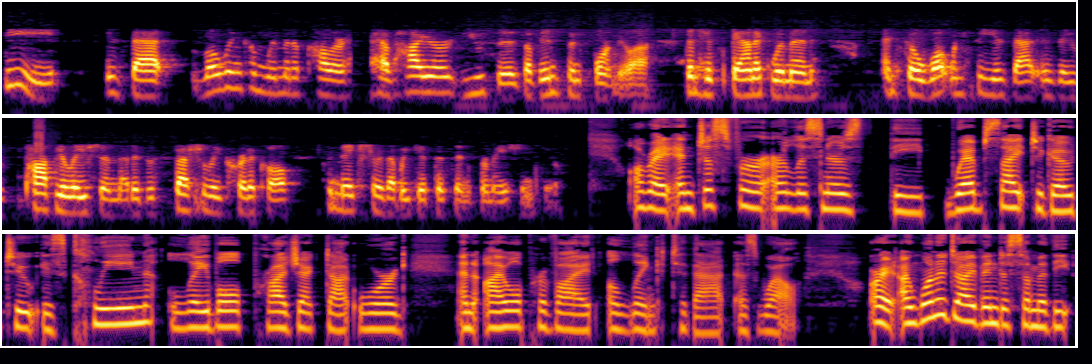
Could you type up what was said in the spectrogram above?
see is that low income women of color have higher uses of infant formula than Hispanic women. And so what we see is that is a population that is especially critical to make sure that we get this information to. All right. And just for our listeners, the website to go to is cleanlabelproject.org and I will provide a link to that as well. All right. I want to dive into some of the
